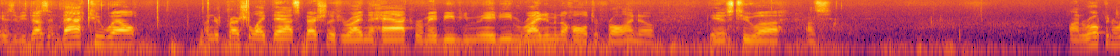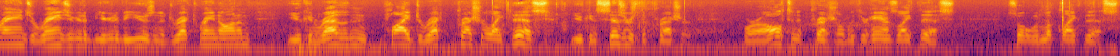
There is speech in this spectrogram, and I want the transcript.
is if he doesn't back too well under pressure like that, especially if you're riding a hack or maybe maybe even riding him in a halter for all I know, is to uh, on, on rope and reins or reins you're going to be, you're going to be using a direct rein on them. You can rather than apply direct pressure like this, you can scissors the pressure or alternate pressure with your hands like this. So it would look like this.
